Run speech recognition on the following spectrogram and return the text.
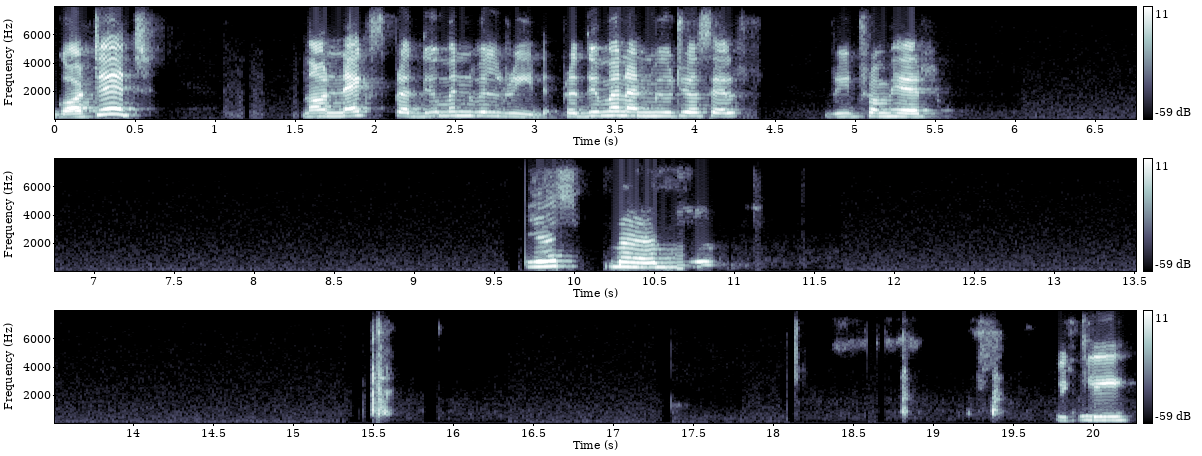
Got it? Now next Pradyuman will read. Pradyuman, unmute yourself. Read from here. Yes, ma'am. Quickly.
